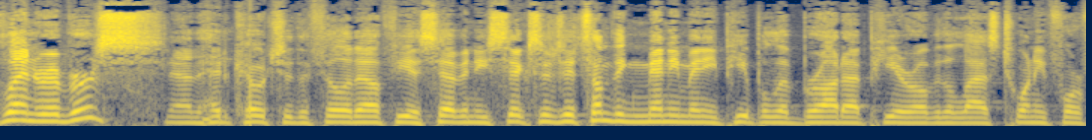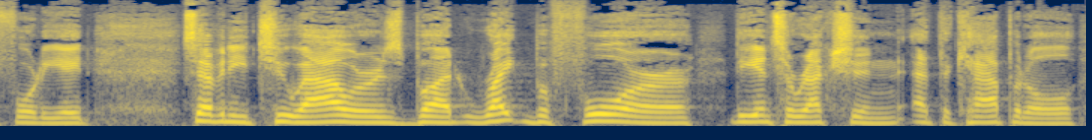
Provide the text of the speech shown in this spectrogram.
Glenn Rivers, now the head coach of the Philadelphia 76ers. It's something many, many people have brought up here over the last 24, 48, 72 hours. But right before the insurrection at the Capitol,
